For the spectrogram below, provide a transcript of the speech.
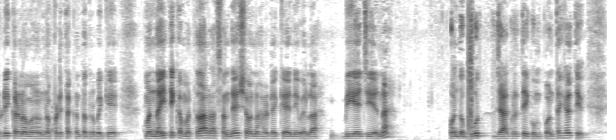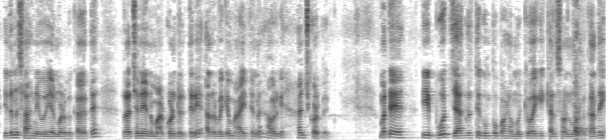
ದೃಢೀಕರಣವನ್ನು ಪಡಿತಕ್ಕಂಥದ್ರ ಬಗ್ಗೆ ಮತ್ತು ನೈತಿಕ ಮತದಾರರ ಸಂದೇಶವನ್ನು ಹರಡೋಕ್ಕೆ ನೀವೆಲ್ಲ ಬಿ ಎ ಜಿಯನ್ನು ಒಂದು ಬೂತ್ ಜಾಗೃತಿ ಗುಂಪು ಅಂತ ಹೇಳ್ತೀವಿ. ಇದನ್ನು ಸಹ ನೀವು ಏನು ಮಾಡಬೇಕಾಗತ್ತೆ? ರಚನೆಯನ್ನು ಮಾಡ್ಕೊಂಡಿರ್ತೀರಿ. ಅದ್ರ ಬಗ್ಗೆ ಮಾಹಿತಿಯನ್ನು ಅವ್ರಿಗೆ ಹಂಚ್ಕೊಳ್ಬೇಕು. ಮತ್ತು ಈ ಬೂತ್ ಜಾಗೃತಿ ಗುಂಪು ಬಹಳ ಮುಖ್ಯವಾಗಿ ಕೆಲಸವನ್ನು ಮಾಡಬೇಕಂದ್ರೆ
